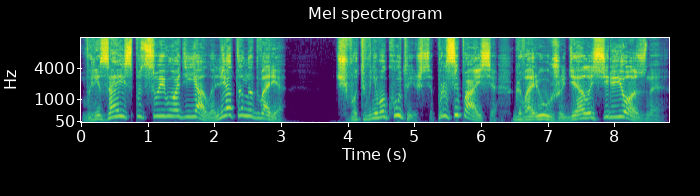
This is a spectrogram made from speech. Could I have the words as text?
«Вылезай из-под своего одеяла, лето на дворе!» «Чего ты в него кутаешься? Просыпайся! Говорю же, дело серьезное!»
